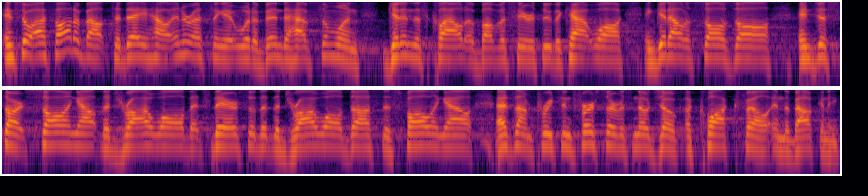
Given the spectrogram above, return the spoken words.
And so I thought about today how interesting it would have been to have someone get in this cloud above us here through the catwalk and get out a sawzall and just start sawing out the drywall that's there so that the drywall dust is falling out as I'm preaching. First service, no joke, a clock fell in the balcony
